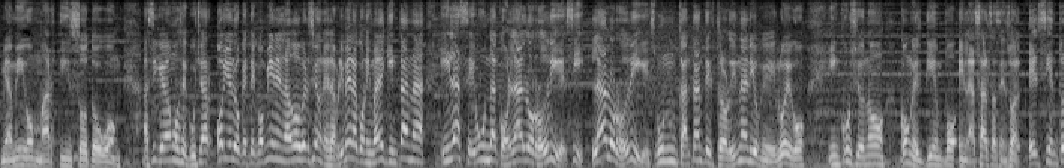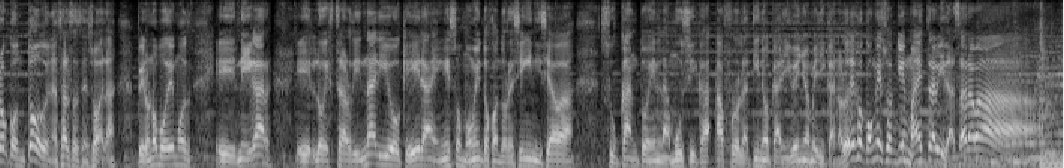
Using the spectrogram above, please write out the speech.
mi amigo Martín Soto Wong. Así que vamos a escuchar, oye lo que te conviene en las dos versiones, la primera con Ismael Quintana y la segunda con Lalo Rodríguez. Sí, Lalo Rodríguez, un cantante extraordinario que luego incursionó con el tiempo en la salsa sensual. Él sí con todo en la salsa sensual, ¿ah? pero no podemos eh, negar eh, lo extraordinario que era en esos momentos cuando recién iniciaba su canto en la música afro-latino caribeño americano. Lo dejo con eso aquí en Maestra Vida. Saraba. De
